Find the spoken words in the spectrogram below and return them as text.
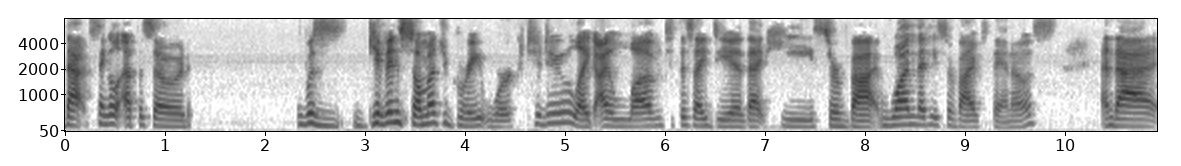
that single episode was given so much great work to do. Like I loved this idea that he survived one that he survived Thanos and that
